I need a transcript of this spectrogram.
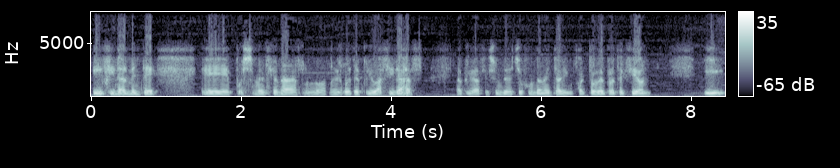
Y finalmente, eh, pues mencionar los riesgos de privacidad. La privacidad es un derecho fundamental y un factor de protección y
